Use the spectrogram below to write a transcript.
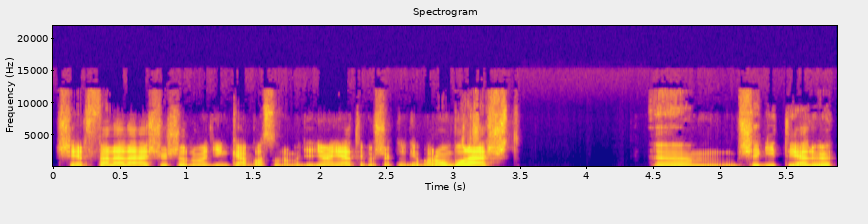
sért felel elsősorban, vagy inkább azt mondom, hogy egy olyan játékos, aki inkább a rombolást um, segíti elő.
